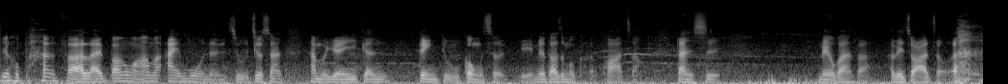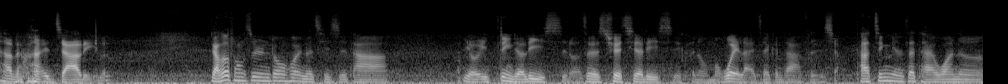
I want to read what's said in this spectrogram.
没有办法来帮忙，他们爱莫能助，就算他们愿意跟病毒共存，也没有到这么可夸张，但是没有办法，他被抓走了，他被关在家里了。亚洲同志运动会呢，其实它。有一定的历史了，这个确切的历史可能我们未来再跟大家分享。他今年在台湾呢，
